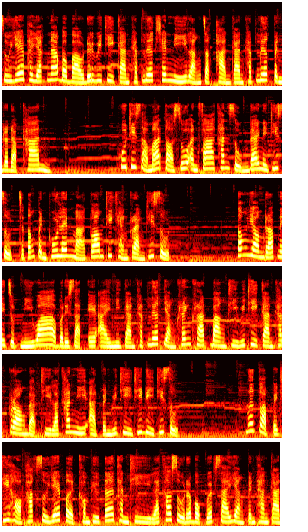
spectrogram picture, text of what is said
ซูเย่พยักหน้าเบาๆ ด้วยวิธีการคัดเลือกเช่นนี้หลังจากผ่านการคัดเลือกเป็นระดับขั้น ผู้ที่สามารถต่อสู้อันฟาขั้นสูงได้ในที่สุดจะต้องเป็นผู้เล่นหมากล้อมที่แข็งแกร่งที่สุด ต้องยอมรับในจุดนี้ว่าบริษัท AI มีการคัดเลือกอย่างเคร่งครัดบางทีวิธีการคัดกรองแบบทีละขั้นนี้อาจเป็นวิธีที่ดีที่สุด เมื่อกลับไปที่หอพักซูเย่เปิดคอมพิวเตอร์ทันทีและเข้าสู่ระบบเว็บไซต์อย่างเป็นทางการ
